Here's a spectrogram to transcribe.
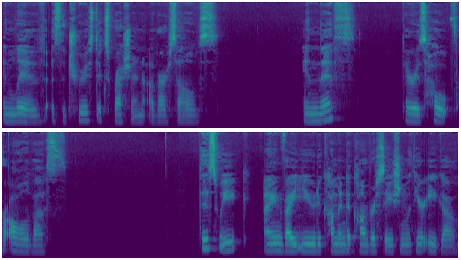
and live as the truest expression of ourselves. In this, there is hope for all of us. This week, I invite you to come into conversation with your ego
